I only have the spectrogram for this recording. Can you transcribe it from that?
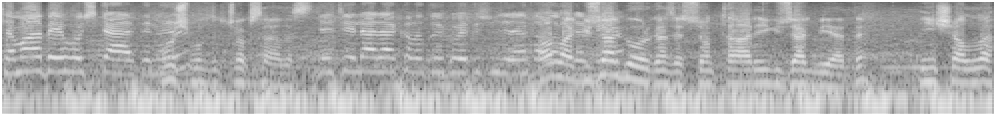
Kemal Bey hoş geldiniz. Hoş bulduk, çok sağ olasın. Geceyle alakalı duygu ve düşüncelerinizi alabilir Valla güzel miyim? bir organizasyon, tarihi güzel bir yerde. İnşallah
